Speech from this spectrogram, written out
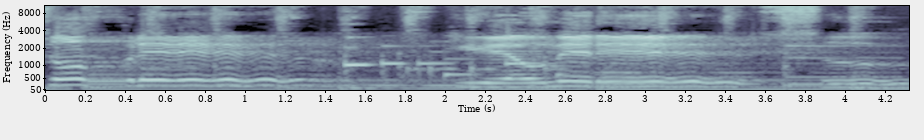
Sofrer, que eu mereço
